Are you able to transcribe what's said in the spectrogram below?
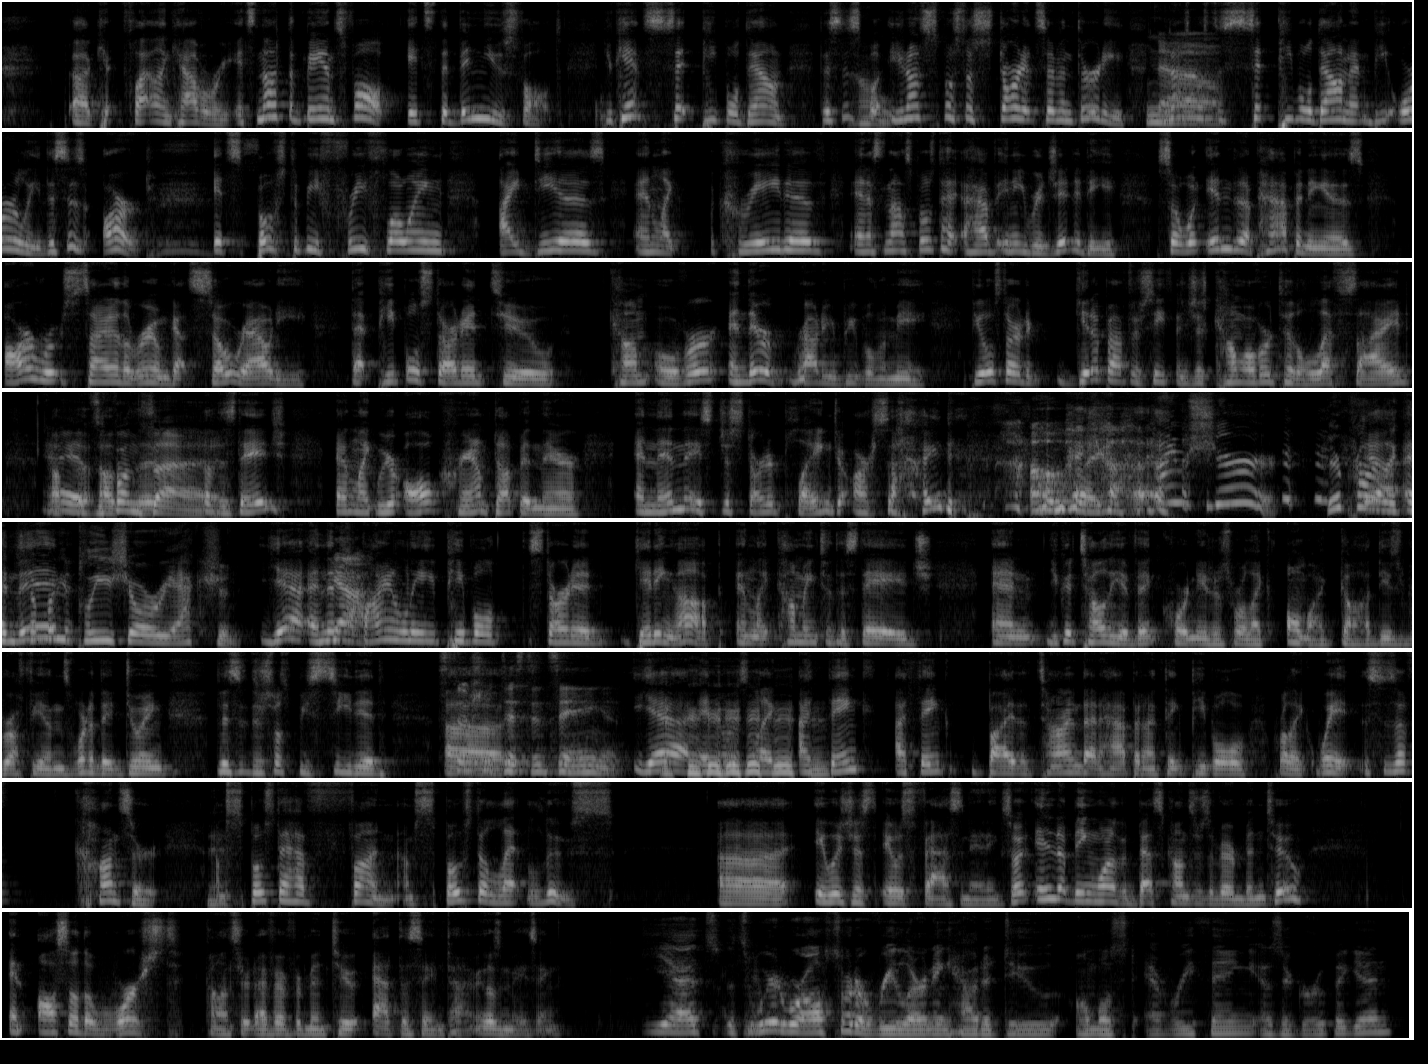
uh, Flatland Cavalry. It's not the band's fault. It's the venue's fault. You can't sit people down. This is what you're not supposed to start at 7:30. You're not supposed to sit people down and be orderly. This is art. It's supposed to be free flowing ideas and like creative, and it's not supposed to have any rigidity. So what ended up happening is our side of the room got so rowdy that people started to come over, and they were rowdier people than me. People started to get up off their seats and just come over to the left side of, Hey, the, it's the of fun the- side. of the stage, and like we were all cramped up in there. And then they just started playing to our side. Oh my Like, god. I'm sure. They're probably Yeah, like, and "Can somebody please show a reaction. yeah, and then Yeah. finally people started getting up and like coming to the stage, and you could tell the event coordinators were like, "Oh my god, these ruffians! What are they doing? This is they're supposed to be seated." Social distancing. Yeah, and it was like I think I think by the time that happened, I think people were like, "Wait, this is a f- concert. I'm supposed to have fun. I'm supposed to let loose." Uh, it was just it was fascinating. So it ended up being one of the best concerts I've ever been to, and also the worst concert I've ever been to at the same time. It was amazing. Yeah, it's it's weird. We're all sort of relearning how to do almost everything as a group again.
